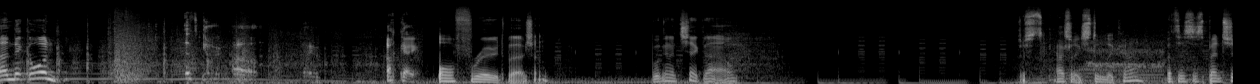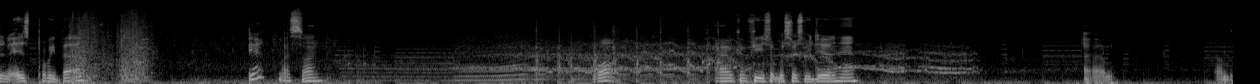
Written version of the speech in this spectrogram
Land it, go on. Let's go. Oh, okay. Off-road version. We're going to check that out. Just casually stall the car. But the suspension is probably better. Yeah, that's fine. What? I'm confused what we're supposed to be doing here. Um. Um.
